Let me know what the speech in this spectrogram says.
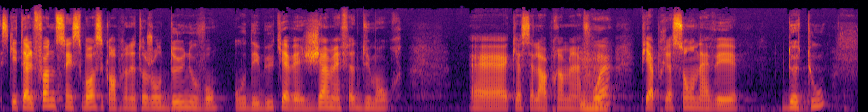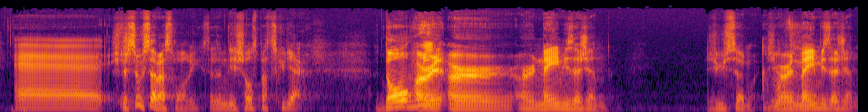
ce qui était le fun du Saint-Cyboire, c'est qu'on prenait toujours deux nouveaux au début qui n'avaient jamais fait d'humour, euh, que c'est leur première Mhm. fois. Puis après ça, on avait de tout. Euh, Je fais ça aussi à ma soirée. Ça donne des choses particulières. Dont Oui. un, un, un name misogyne. J'ai eu ça, moi. J'ai eu un Dieu. name misogyne.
